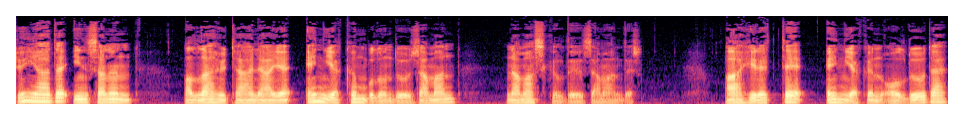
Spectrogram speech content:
Dünyada insanın Allahü Teala'ya en yakın bulunduğu zaman namaz kıldığı zamandır. Ahirette en yakın olduğu da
